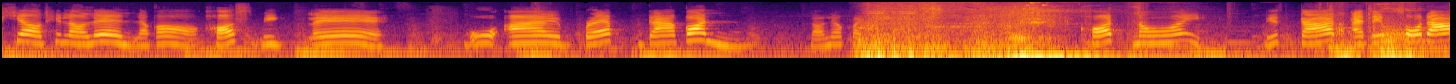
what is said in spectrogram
เทียลที่เราเล่นแล้วก็คอสมิกเลบูไอแบล็กดากอนเราเรียกไปนี่คอสน้อยดิสการ์ดไอเทมโซดา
